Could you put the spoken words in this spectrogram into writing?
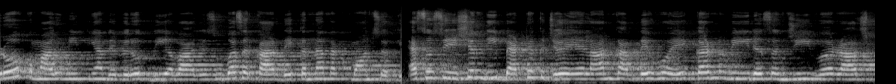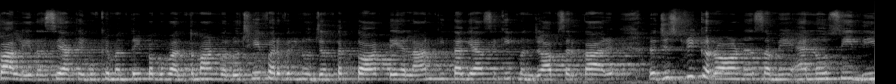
ਰੋਕ ਮਾਰੂ ਨੀਤੀਆਂ ਦੇ ਵਿਰੁੱਧ ਦੀ ਆਵਾਜ਼ ਸੂਬਾ ਸਰਕਾਰ ਦੇ ਕੰਨਾਂ ਤੱਕ ਪਹੁੰਚ ਸਕੇ। ਐਸੋਸੀਏਸ਼ਨ ਦੀ ਬੈਠਕ 'ਚ ਐਲਾਨ ਕਰਦੇ ਹੋਏ ਕਰਨਵੀਰ ਸੰਜੀਵ ਰਾਜਪਾਲ ਨੇ ਦੱਸਿਆ ਕਿ ਮੁੱਖ ਮੰਤਰੀ ਭਗਵੰਤ ਮਾਨ ਵੱਲੋਂ 6 ਫਰਵਰੀ ਨੂੰ ਜਨਤਕ ਤੌਰ ਤੇ ਐਲਾਨ ਕੀਤਾ ਗਿਆ ਸੀ ਕਿ ਪੰਜਾਬ ਸਰਕਾਰ ਰਜਿਸਟਰੀ ਕਰਾਉਣ ਸਮੇਂ ਐਨਓਸੀ ਦੀ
